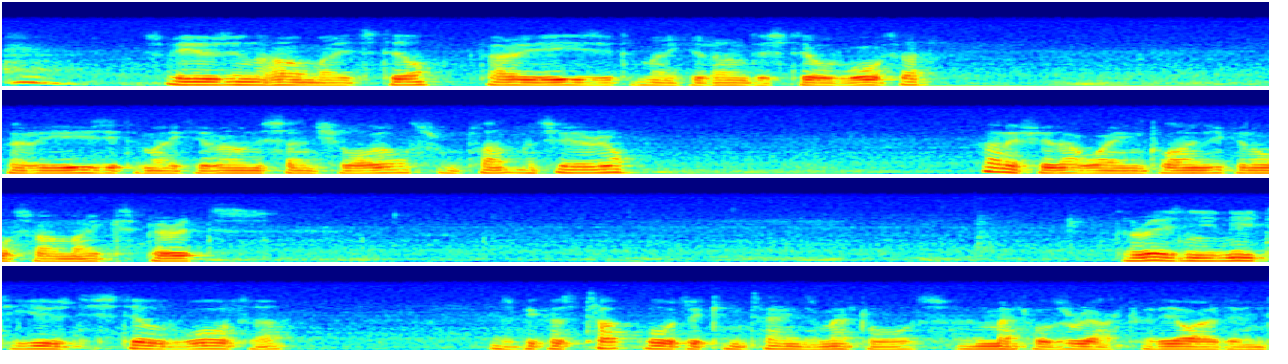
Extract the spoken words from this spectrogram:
So using the homemade still, very easy to make your own distilled water, very easy to make your own essential oils from plant material and if you're that way inclined you can also make spirits. The reason you need to use distilled water is because tap water contains metals and metals react with the iodine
